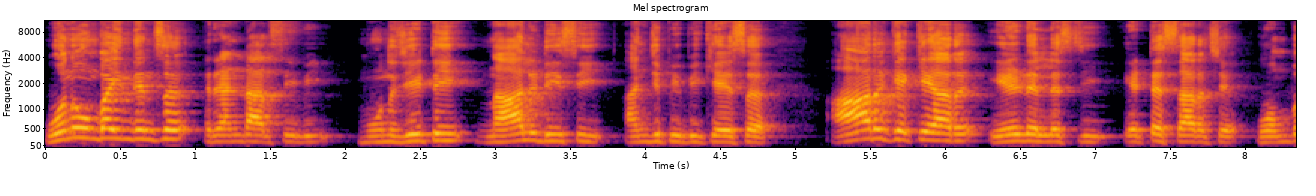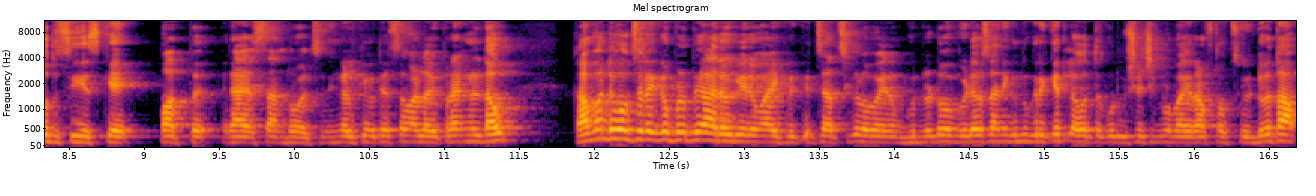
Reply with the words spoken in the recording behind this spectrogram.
ഒന്ന് മുംബൈ ഇന്ത്യൻസ് രണ്ട് ആർ സി ബി മൂന്ന് ജി ടി നാല് ഡി സി അഞ്ച് പി ബി കെ എസ് ആറ് കെ കെ ആറ് ഏഴ് എൽ എസ് ജി എട്ട് എസ് ആർ എച്ച് ഒമ്പത് സി എസ് കെ പത്ത് രാജസ്ഥാൻ റോയൽസ് നിങ്ങൾക്ക് വ്യത്യസ്തമായ അഭിപ്രായങ്ങൾ ഉണ്ടാവും കമന്റ് ബോക്സിൽ രേഖപ്പെടുത്തുക ആരോഗ്യകരമായ ക്രിക്കറ്റ് ചർച്ചകളുമായി നമുക്ക് മുന്നോട്ട് വീഡിയോ സാധിക്കുന്നു ക്രിക്കറ്റ് ലോകത്തെ കുറിച്ച് വിശേഷങ്ങളുമായി റാഫ്റ്റോക്സ് വീണ്ടും എത്താം.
